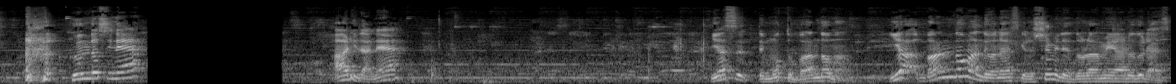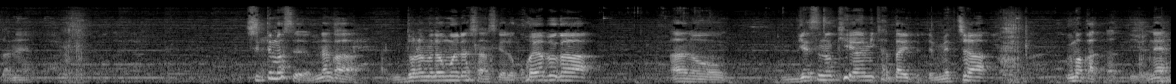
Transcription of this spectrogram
ふんどしね。ありだね。ヤスってもっとバンドマン？いやバンドマンではないですけど趣味でドラムやるぐらいですかね。知ってます？なんかドラムで思い出したんですけど小籔があのゲスの極み叩いててめっちゃうまかったっていうね。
